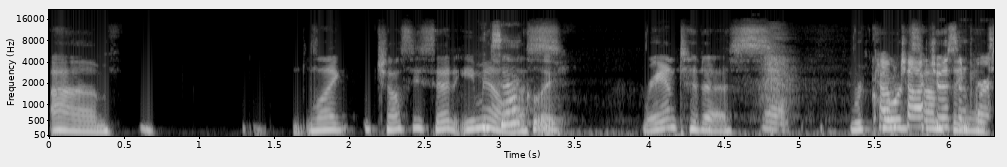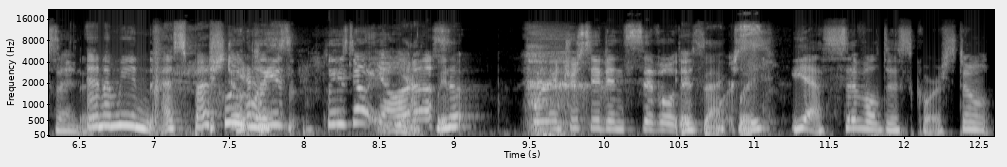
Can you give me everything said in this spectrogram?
um, like chelsea said email Exactly. us rant at us Yeah. record talk to us in something and. And I mean, especially Yeah, with please, please don't yell yeah, at us. we don't We're interested in civil discourse. exactly. yes civil discourse don't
